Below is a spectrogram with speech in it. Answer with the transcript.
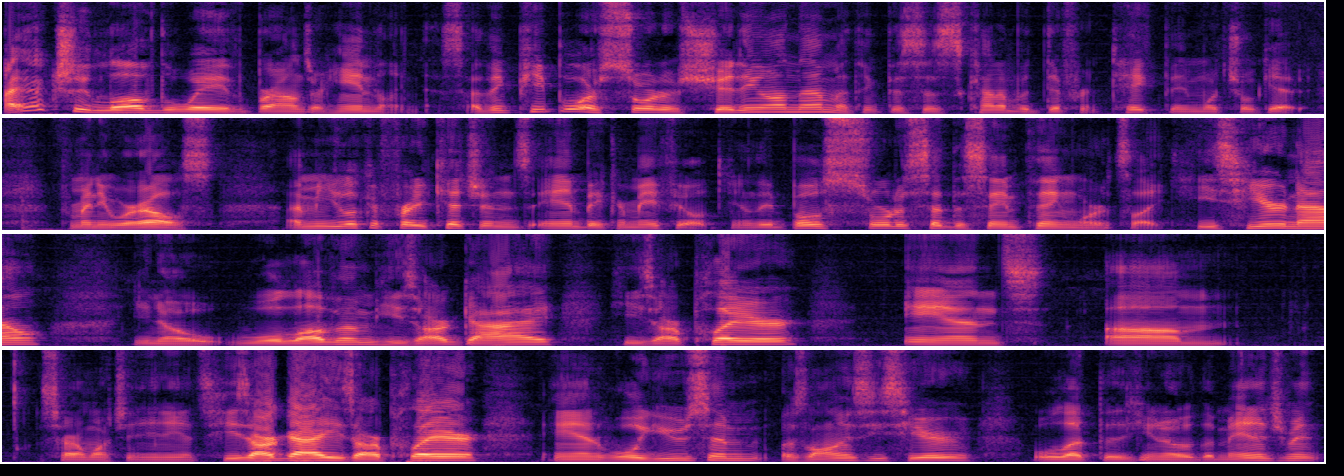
I actually love the way the Browns are handling this. I think people are sort of shitting on them. I think this is kind of a different take than what you'll get from anywhere else. I mean, you look at Freddie Kitchens and Baker Mayfield. You know, they both sort of said the same thing, where it's like he's here now you know, we'll love him. He's our guy. He's our player. And um, sorry, I'm watching Indians. He's our guy. He's our player, and we'll use him as long as he's here. We'll let the you know the management,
